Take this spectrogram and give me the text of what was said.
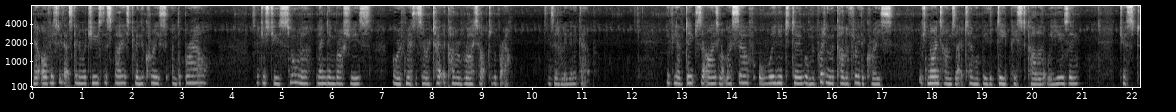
Now, obviously, that's going to reduce the space between the crease and the brow, so just use smaller blending brushes, or if necessary, take the colour right up to the brow instead of leaving a gap. If you have deep set eyes like myself, all we need to do when we're putting the colour through the crease, which 9 times out of 10 will be the deepest colour that we're using, just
